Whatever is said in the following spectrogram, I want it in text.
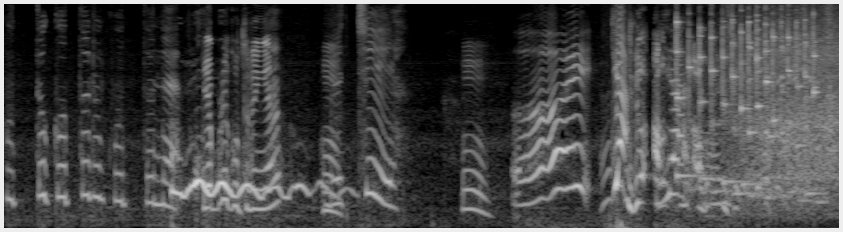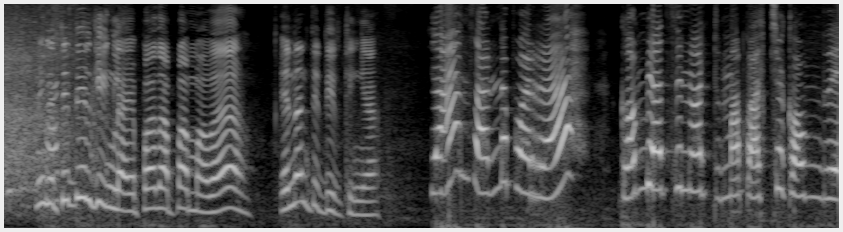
குத்து குத்துன்னு குத்துனேன். எப்படி குத்துறீங்க வச்சு ம். ஓய் யா நீங்க திட்டிருக்கீங்களா எப்பாவது அப்பா அம்மாவை? என்னன்னு திட்டிருக்கீங்க? ஏன் சண்டை போடுற? கம்பி அத்து நட்டுமா பச்சை கம்பி?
